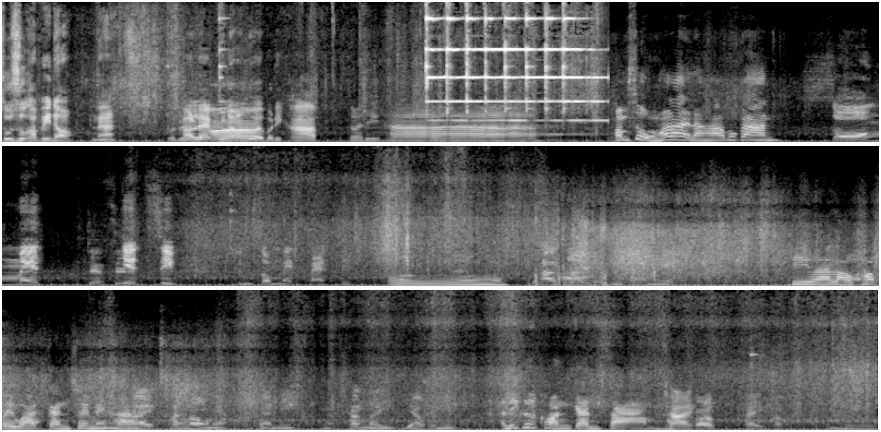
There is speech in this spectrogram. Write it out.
สู้ๆครับพี่น้องนะสวัสดีเอาละครับพี่น้องด้วยสวัสดีครับสวัสดีค่ะ ความสูงเท่าไหร่นะคะผู้การ2เมตรเจ็ดสิบเจ็ดสิบถึง2เมตรแปดสิบโอ้ข้างซ้ายไม่ถึงสามเมตรที่ว่าเราเข้าไปวัดกันใช่ไหมคะ ใช่ข้างนอกนะแบบนี้นะข้างในยาวกว่านี้ อันนี้คือขอนแก่นสามค่ะใช่ครับใช่ครับ อืม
